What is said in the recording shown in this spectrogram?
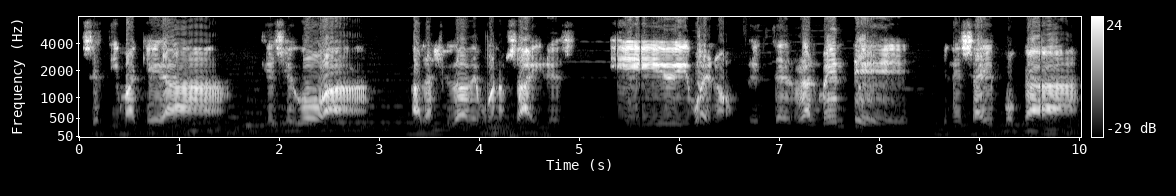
se estima que, a, que llegó a, a la ciudad de Buenos Aires. Y, y bueno, este, realmente en esa época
